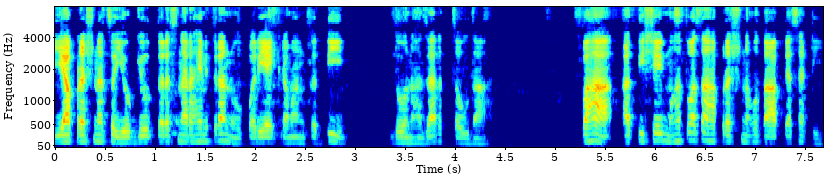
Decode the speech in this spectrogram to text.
या प्रश्नाचं योग्य उत्तर असणार आहे मित्रांनो. पर्याय क्रमांक तीन दोन हजार चौदा. पहा अतिशय महत्त्वाचा हा प्रश्न होता आपल्यासाठी.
